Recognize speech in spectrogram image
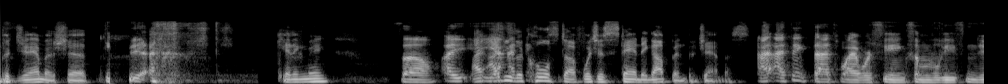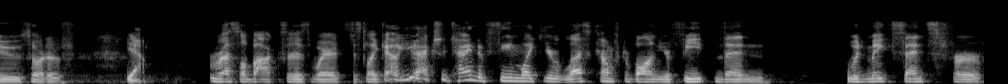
pajama shit? yeah. Kidding me? So I I, yeah, I do the think- cool stuff, which is standing up in pajamas. I, I think that's why we're seeing some of these new sort of Yeah. wrestle boxers where it's just like, oh, you actually kind of seem like you're less comfortable on your feet than would make sense for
